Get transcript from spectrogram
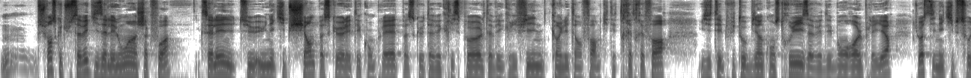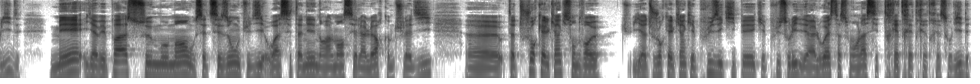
Je pense que tu savais qu'ils allaient loin à chaque fois. Allait être une équipe chiante parce qu'elle était complète, parce que t'avais Chris Paul, t'avais Griffin quand il était en forme qui était très très fort. Ils étaient plutôt bien construits, ils avaient des bons role players. Tu vois, c'était une équipe solide. Mais il n'y avait pas ce moment ou cette saison où tu dis, ouais, cette année, normalement, c'est la leur, comme tu l'as dit. Euh, t'as toujours quelqu'un qui sont devant eux. Il y a toujours quelqu'un qui est plus équipé, qui est plus solide. Et à l'ouest, à ce moment-là, c'est très, très, très, très solide.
